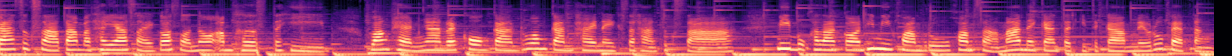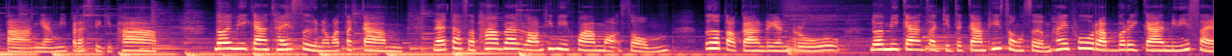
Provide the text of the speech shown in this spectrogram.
การศึกษาตามอัธยาศัยกศนอำเภอสตหีบ วางแผนงานและโครงการร่วมกันภายในสถานศึกษา มีบุคลากรที่มีความรู้ความสามารถในการจัดกิจกรรมในรูปแบบต่างๆ อย่างมีประสิทธิภาพ โดยมีการใช้สื่อนวัตกรรม และจัดสภาพแวดล้อมที่มีความเหมาะสม เอื้อต่อการเรียนรู้ โดยมีการจัดกิจกรรมที่ส่งเสริมให้ผู้รับบริการมีนิสัย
